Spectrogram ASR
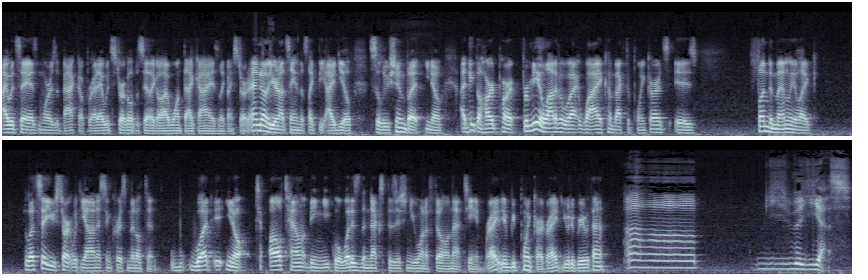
I would say as more as a backup, right? I would struggle to say like oh I want that guy as like my starter. I know you're not saying that's like the ideal solution, but you know I think the hard part for me, a lot of it why, why I come back to point guards is fundamentally like let's say you start with Giannis and Khris Middleton. What you know, t- all talent being equal, what is the next position you want to fill on that team? Right? It'd be point guard, right? You would agree with that? Uh, yes.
